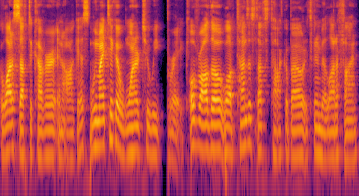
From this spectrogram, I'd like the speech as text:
a lot of stuff to cover in August. We might take a one or two week break. Overall, though, we'll have tons of stuff to talk about. It's gonna be a lot of fun.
